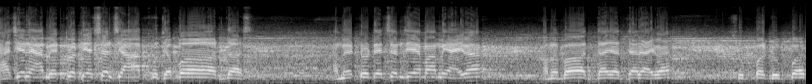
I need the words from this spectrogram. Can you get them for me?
હા છે ને આ મેટ્રો સ્ટેશન છે આખું જબરદસ્ત. આ મેટ્રો સ્ટેશન છે એમાં અમે આવ્યા. અમે બધા જ અત્યારે આવ્યા. સુપર ડુપર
